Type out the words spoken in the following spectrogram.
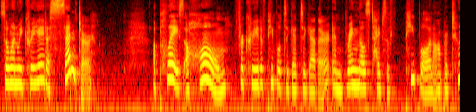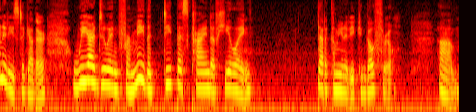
So when we create a center, a place, a home for creative people to get together and bring those types of people and opportunities together, we are doing, for me, the deepest kind of healing that a community can go through. Um,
